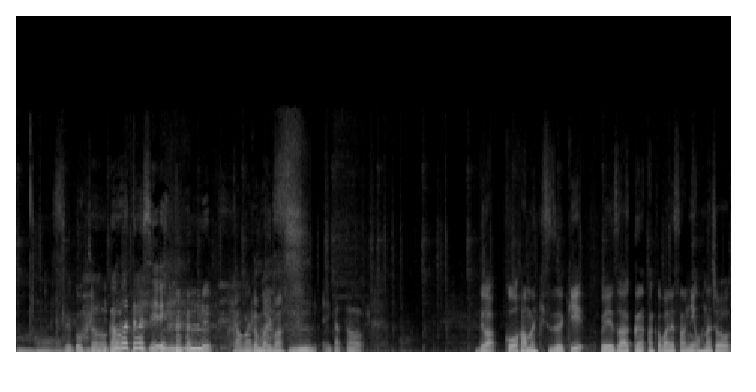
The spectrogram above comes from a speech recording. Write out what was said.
ー。すごいそう頑張ってほしい、うん、頑張りまます。ありがとうでは後半も引き続きウェイザーくん赤羽さんにお話を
